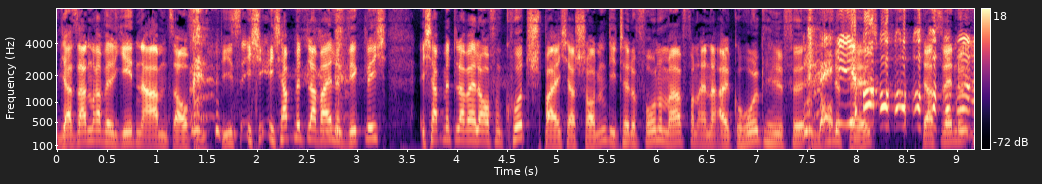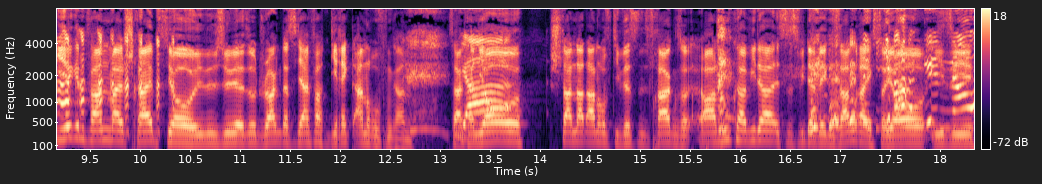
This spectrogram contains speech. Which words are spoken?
Ja, Sandra will jeden Abend saufen. Ist, ich ich habe mittlerweile wirklich, ich habe mittlerweile auf dem Kurzspeicher schon die Telefonnummer von einer Alkoholhilfe in Bielefeld, dass wenn du irgendwann mal schreibst, yo, ich bin so drunk, dass ich einfach direkt anrufen kann. Sagen Ja. kann, yo, Standardanruf, die wissen, fragen so, ah, Luca wieder, ist es wieder wegen Sandra? Ich so, yo, ja, easy, genau.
